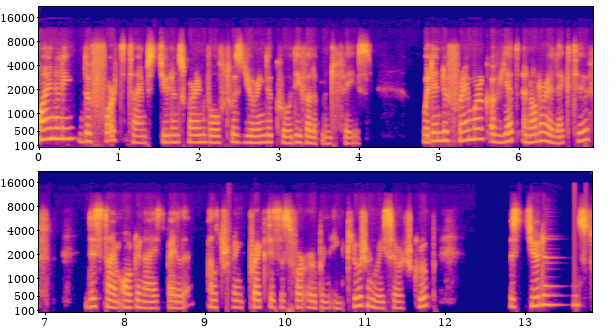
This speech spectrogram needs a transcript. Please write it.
Finally, the fourth time students were involved was during the co-development phase. Within the framework of yet another elective, this time organized by the Altering Practices for Urban Inclusion Research Group, the students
